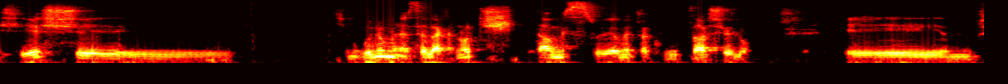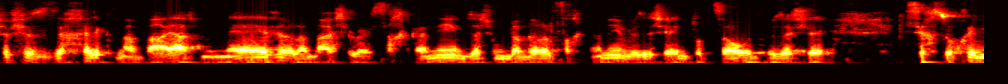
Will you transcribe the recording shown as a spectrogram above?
שיש, שמורינו מנסה להקנות שיטה מסוימת לקבוצה שלו. אני חושב שזה חלק מהבעיה, מעבר לבעיה שלו עם שחקנים, זה שהוא מדבר על שחקנים, וזה שאין תוצאות, וזה שסכסוכים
